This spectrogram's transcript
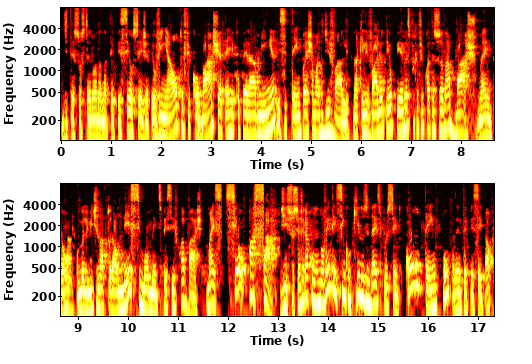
de testosterona na TPC, ou seja, eu vim alto, ficou baixo e até recuperar a minha, esse tempo é chamado de vale. Naquele vale eu tenho perdas porque eu fico com a testosterona abaixo, né? Então, o meu limite natural nesse momento específico abaixo. Mas se eu passar disso, se eu chegar com 95 quilos e 10%, com o tempo, fazendo TPC e tal,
